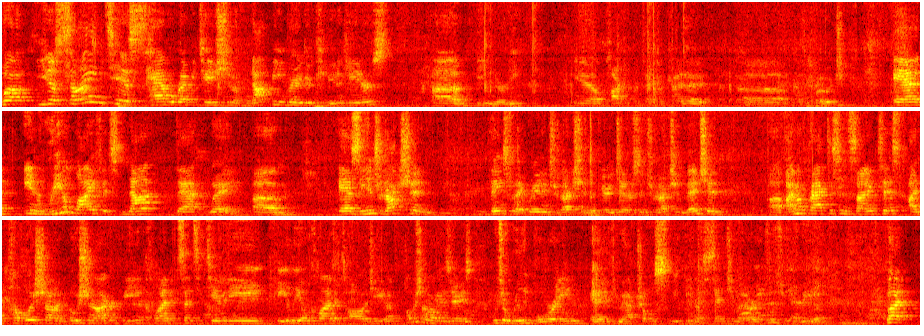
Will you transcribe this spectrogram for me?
well, you know, scientists have a reputation of not being very good communicators, um, being nerdy, you know, pocket protector kind of uh, approach. And in real life, it's not that way. Um, as the introduction, thanks for that great introduction, the very generous introduction, mentioned, uh, I'm a practicing scientist. I publish on oceanography, climate sensitivity, paleoclimatology. I publish on all these areas, which are really boring, and if you have trouble sleeping, I'll send you my articles, you can read them. But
